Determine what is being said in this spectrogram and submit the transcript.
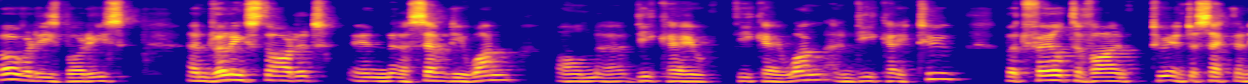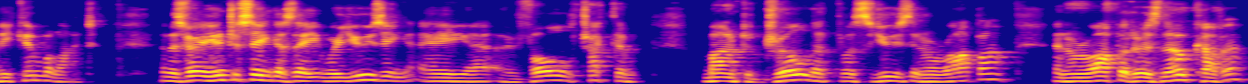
over these bodies, and drilling started in uh, 71 on uh, DK, DK1 and DK2, but failed to find to intersect any kimberlite. And it's very interesting as they were using a, a Vohl tractor mounted drill that was used in Orapa. And Orapa, there is no cover.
